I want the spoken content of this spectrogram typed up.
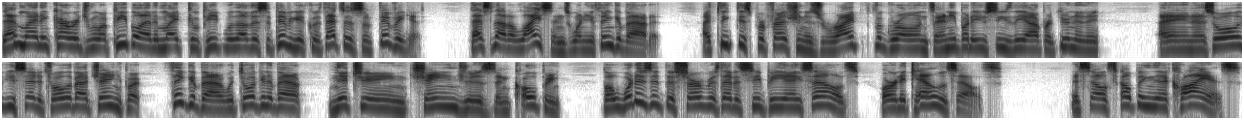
That might encourage more people and it might compete with other certificates because that's a certificate. That's not a license when you think about it. I think this profession is ripe for growing to anybody who sees the opportunity. And as all of you said, it's all about change. But think about it. We're talking about niching, changes, and coping. But what is it the service that a CPA sells or an accountant sells? It sells helping their clients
